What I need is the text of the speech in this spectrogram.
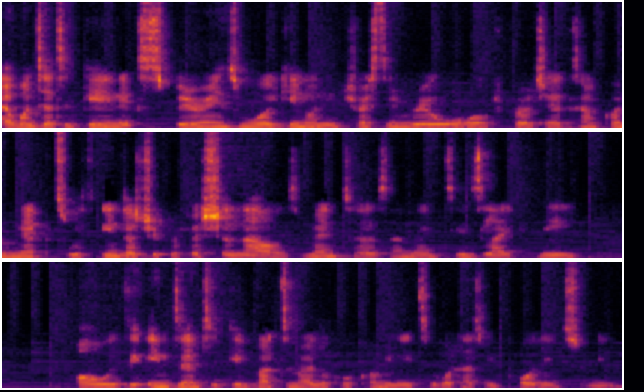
I wanted to gain experience working on interesting real world projects and connect with industry professionals, mentors, and mentees like me, all with the intent to give back to my local community what has been important to me.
